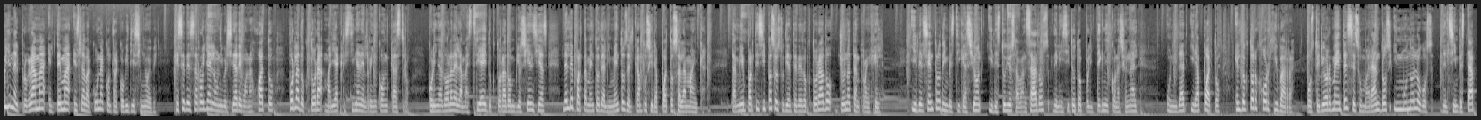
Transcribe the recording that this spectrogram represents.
Hoy en el programa el tema es la vacuna contra COVID-19, que se desarrolla en la Universidad de Guanajuato por la doctora María Cristina del Rincón Castro coordinadora de la maestría y doctorado en biociencias del Departamento de Alimentos del campus Irapuato Salamanca. También participa su estudiante de doctorado, Jonathan Rangel, y del Centro de Investigación y de Estudios Avanzados del Instituto Politécnico Nacional, Unidad Irapuato, el doctor Jorge Ibarra. Posteriormente se sumarán dos inmunólogos del CIMBESTAP,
